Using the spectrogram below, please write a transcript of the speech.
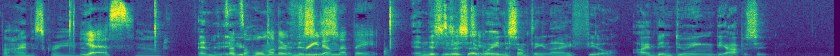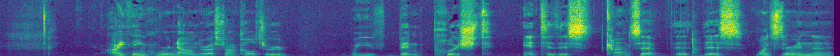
behind the screen. and- Yes. Yeah. And That's, you- a whole other freedom is- that they. And this they is a segue too. into something that I feel I've been doing the opposite. I think we're now in the restaurant culture, we've been pushed into this concept that this, once they're in the,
